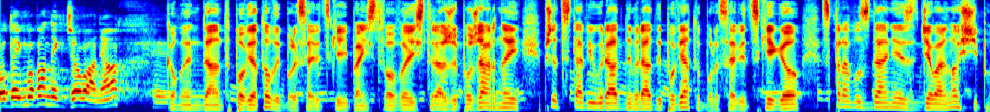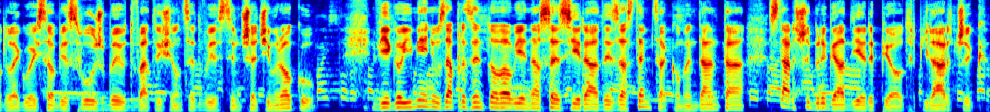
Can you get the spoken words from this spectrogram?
podejmowanych działaniach e, Komendant powiatowy Bolesławieckiej Państwowej Straży Pożarnej przedstawił radnym Rady Powiatu Bolesławieckiego sprawozdanie z działalności podległej sobie służby w 2023 roku. W jego imieniu zaprezentował je na sesji Rady zastępca komendanta, starszy brygadier Piotr Pilarczyk.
